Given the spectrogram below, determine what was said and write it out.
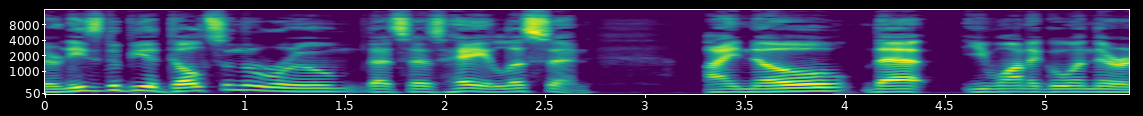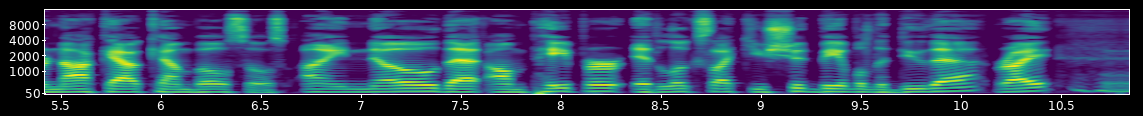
There needs to be adults in the room that says, "Hey, listen, I know that you want to go in there and knock out Kambosos. I know that on paper it looks like you should be able to do that, right? Mm-hmm.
